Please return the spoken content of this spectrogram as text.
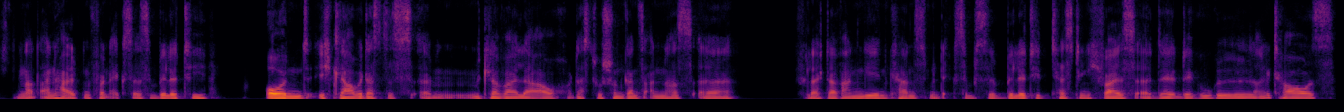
Standard einhalten von Accessibility. Und ich glaube, dass das ähm, mittlerweile auch, dass du schon ganz anders äh, vielleicht da rangehen kannst mit Accessibility Testing. Ich weiß, äh, der, der Google Lighthouse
